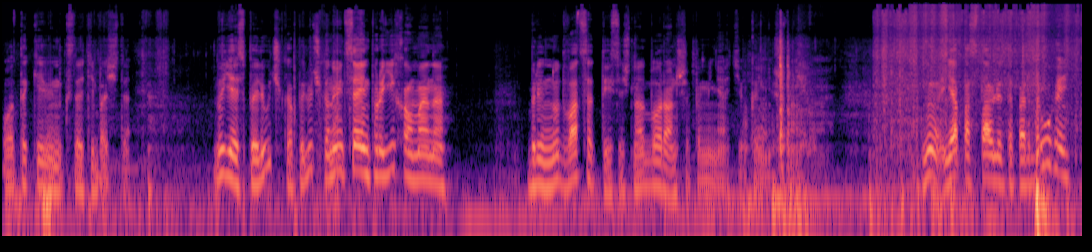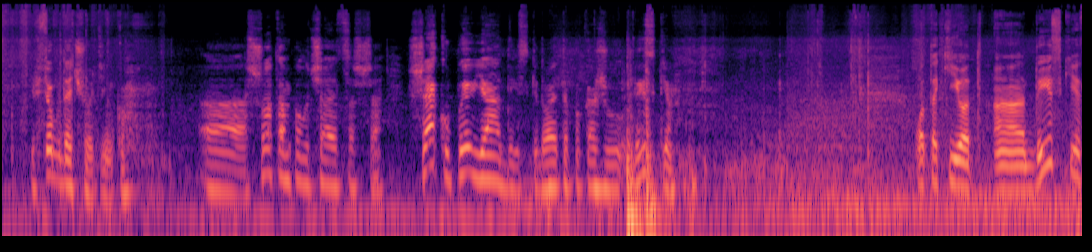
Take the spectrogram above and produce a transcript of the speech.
От такий він, кстати, бачите. Ну, є пилючка, пилючка. Ну і це він проїхав у мене. Блін, ну 20 тисяч. Треба було раніше поміняти його, звісно. Ну, я поставлю тепер другий і все буде чотенько. Що там виходить ще? Ще купив я диски. Давайте покажу диски. Отакі от е, диски,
